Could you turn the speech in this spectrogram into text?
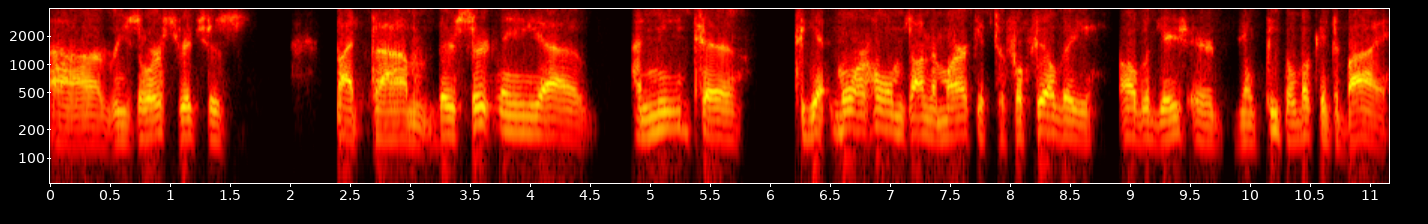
uh, resource rich is but um, there's certainly uh, a need to to get more homes on the market to fulfill the obligation or you know people looking to buy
